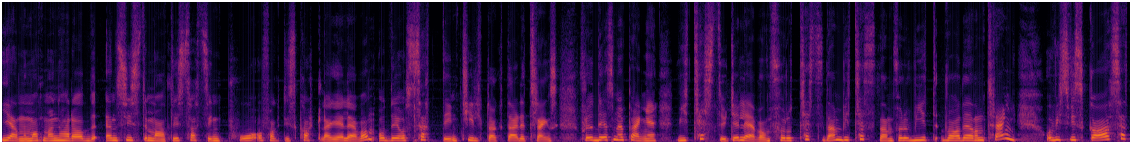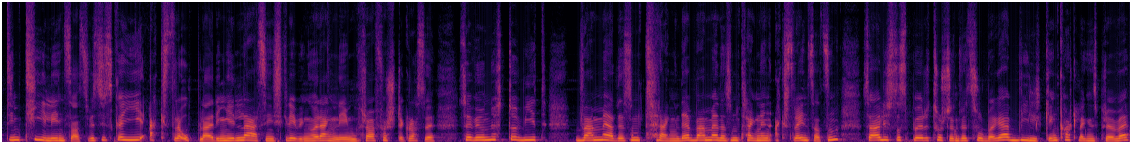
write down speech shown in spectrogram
gjennom at man har hatt en systematisk satsing på å faktisk kartlegge elevene, og det å sette inn tiltak der det trengs. For det er det som er poenget. Vi tester ikke elevene for å teste dem, vi tester dem for å vite hva det er de trenger. Og hvis vi skal sette inn tidlig innsats, hvis vi skal gi ekstra opplæring i lesing, skriving og regning fra første klasse, så er vi jo nødt til å vite hvem er det som trenger det, hvem er det som trenger den ekstra innsatsen. Så jeg har lyst til å spørre Torstein Tvedt Solberg er hvilken kartleggingsprøve,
